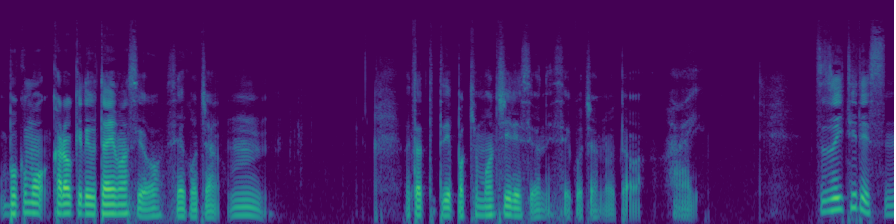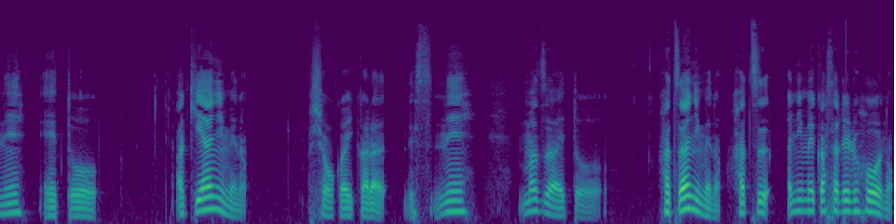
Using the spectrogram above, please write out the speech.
ー、僕もカラオケで歌いますよ、聖子ちゃん。うん。歌っててやっぱ気持ちいいですよね、聖子ちゃんの歌は。はい。続いてですね、えっと、秋アニメの紹介からですね。まずは、えっと、初アニメの、初アニメ化される方の、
